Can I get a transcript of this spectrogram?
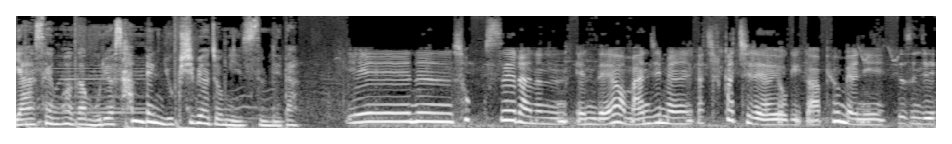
야생화가 무려 360여 종이 있습니다. 얘는 속새라는 애인데요. 만지면 까칠까칠해요. 여기가 표면이. 그래서 이제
